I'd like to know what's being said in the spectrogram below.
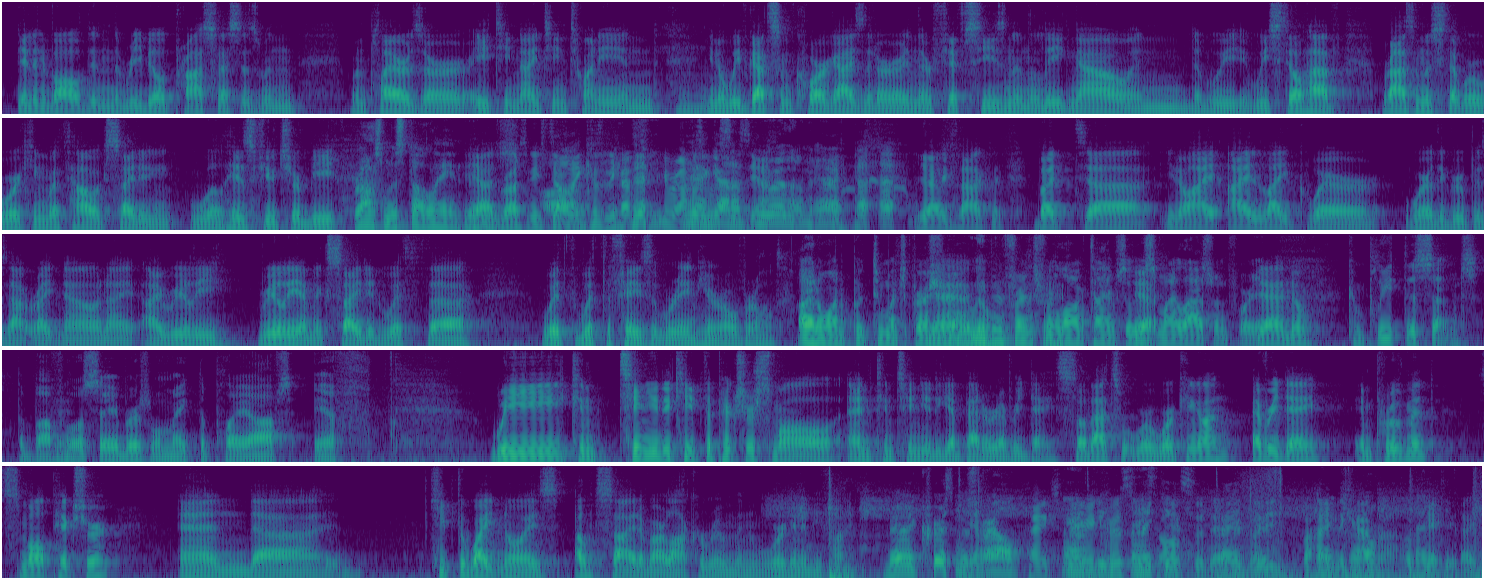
been involved in the rebuild processes when when players are 18, 19, 20, and you know we've got some core guys that are in their fifth season in the league now, and we we still have Rasmus that we're working with. How exciting will his future be? Rasmus Dahlin. Yeah, Rasmus Stelling because we have three Yeah, got a Rasmuses. few Yeah. of them. Yeah. yeah, exactly. But uh, you know, I, I like where where the group is at right now, and I, I really really am excited with uh, with with the phase that we're in here overall. I don't want to put too much pressure Yeah, on you. We've know. been friends for a long time, so this is my last one for you. Yeah, no, Complete this sentence. The Buffalo Sabres will make the playoffs if. we continue to keep the picture small and continue to get better every day. So that's what we're working on every day: improvement, small picture, and. Uh, Keep the white noise outside of our locker room, and we're going to be fine. Merry Christmas, Ralph. Thanks. Thank Merry you. Christmas Thank you. also to Thank everybody you. behind Thanks, the camera. Ralph. Okay, Thank you. thanks.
